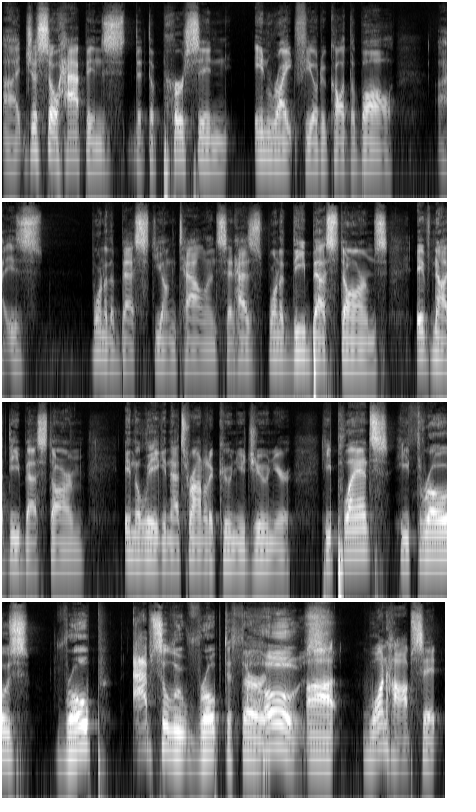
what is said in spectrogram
Uh, just so happens that the person in right field who caught the ball uh, is one of the best young talents and has one of the best arms, if not the best arm in the league, and that's Ronald Acuna Jr. He plants, he throws, rope, absolute rope to third. Hose. Uh, one hops it,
